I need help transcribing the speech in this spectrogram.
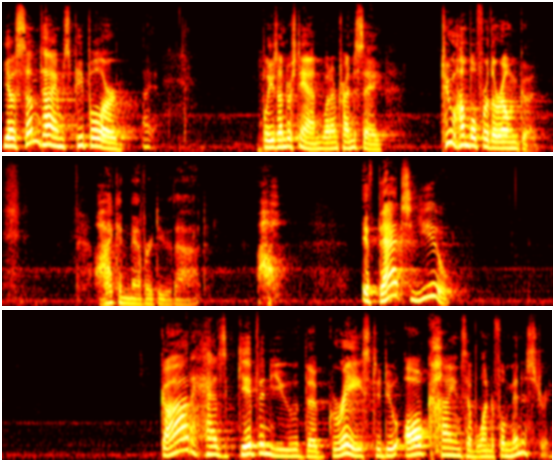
You know, sometimes people are, please understand what I'm trying to say, too humble for their own good. I can never do that. Oh, if that's you, God has given you the grace to do all kinds of wonderful ministry.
